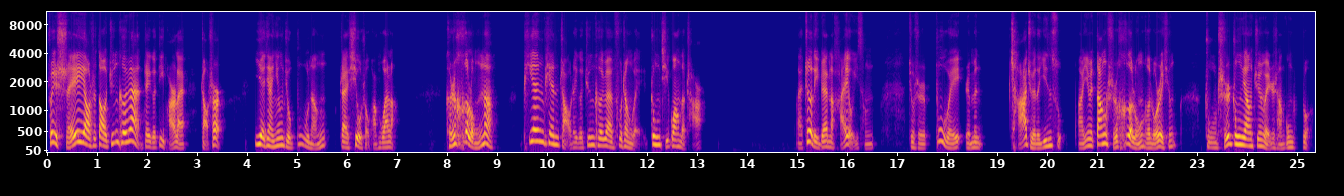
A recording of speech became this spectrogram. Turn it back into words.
所以谁要是到军科院这个地盘来找事儿，叶剑英就不能再袖手旁观了。可是贺龙呢？偏偏找这个军科院副政委钟其光的茬儿，哎，这里边呢还有一层，就是不为人们察觉的因素啊。因为当时贺龙和罗瑞卿主持中央军委日常工作，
